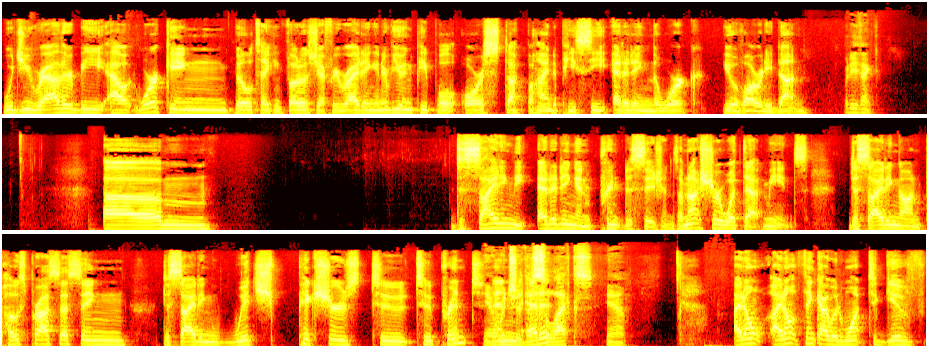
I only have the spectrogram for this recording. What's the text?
Would you rather be out working, Bill taking photos, Jeffrey writing, interviewing people, or stuck behind a PC editing the work you have already done? What do you think? Um, deciding the editing and print decisions. I'm not sure what that means. Deciding on post processing, deciding which pictures to to print Yeah, and which are the edit. selects? Yeah. I don't. I don't think I would want to give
